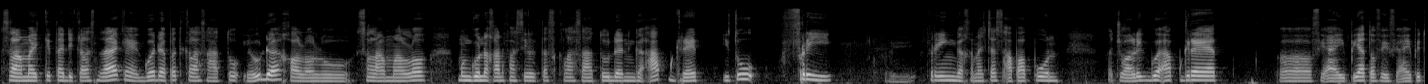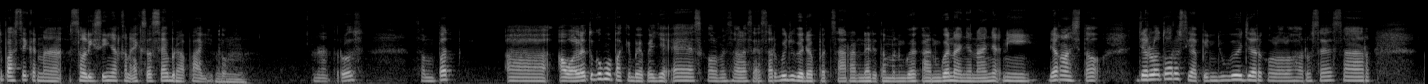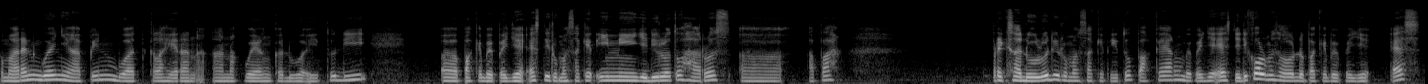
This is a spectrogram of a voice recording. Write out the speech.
selama kita di kelas misalnya kayak gue dapet kelas 1 ya udah kalau lo selama lo menggunakan fasilitas kelas 1 dan gak upgrade itu free free free nggak kena cas apa pun kecuali gue upgrade ke VIP atau VVIP itu pasti kena selisihnya kena eksesnya berapa gitu Hmm. Nah terus sempet eh, awalnya tuh gue mau pakai BPJS kalau misalnya sesar gue juga dapet saran dari temen gue kan. Gue nanya-nanya nih dia ngasih tau jar lo tuh harus siapin juga jar kalau lo harus sesar kemarin gue nyiapin buat kelahiran anak gue yang kedua itu di eh, pakai BPJS di rumah sakit ini. Jadi lo tuh harus eh, apa periksa dulu di rumah sakit itu pakai yang BPJS jadi kalau misalnya lo udah pakai BPJS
